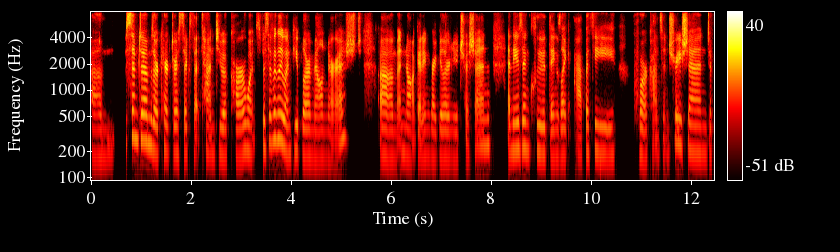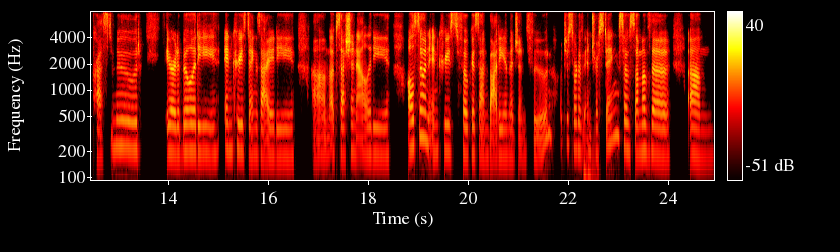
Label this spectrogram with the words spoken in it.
um, symptoms or characteristics that tend to occur when, specifically when people are malnourished um, and not getting regular nutrition. And these include things like apathy, poor concentration, depressed mood, irritability, increased anxiety, um, obsessionality, also an increased focus on body image and food, which is sort of mm-hmm. interesting. So, some of the um,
